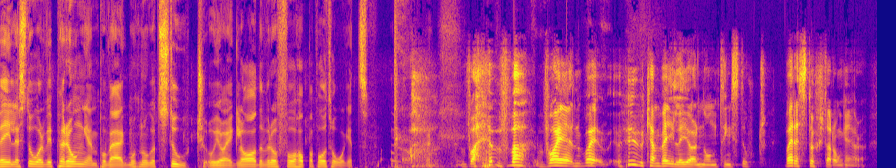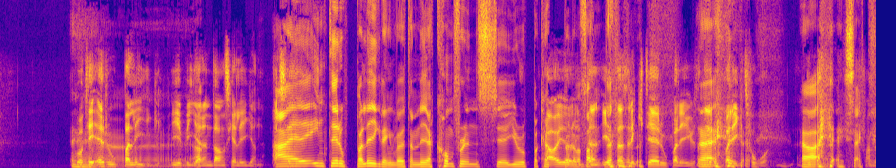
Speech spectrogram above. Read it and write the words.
Vejle står vid perrongen på väg mot något stort, och jag är glad över att få hoppa på tåget. Va, va, vad är, vad är, hur kan Vejle göra någonting stort? Vad är det största de kan göra? Gå till Europa League i, via den danska ligan. Alltså, Nej, inte Europa League längre, utan nya Conference eh, Europa Cup, ja, eller vad inte, fan. inte ens riktiga Europa League, utan. Europa League 2. Ja, exakt. Fan.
